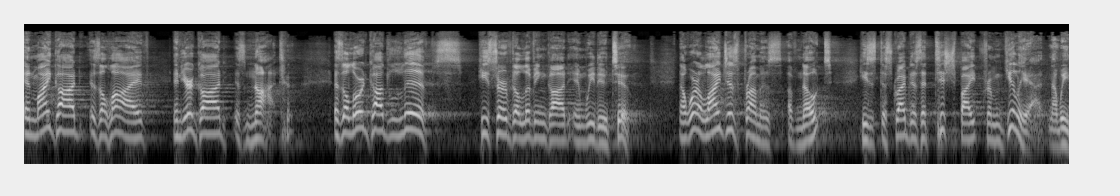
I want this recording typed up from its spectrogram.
and my God is alive, and your God is not. As the Lord God lives, he served a living God, and we do too. Now, where Elijah's promise of note, he's described as a Tishbite from Gilead. Now, we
